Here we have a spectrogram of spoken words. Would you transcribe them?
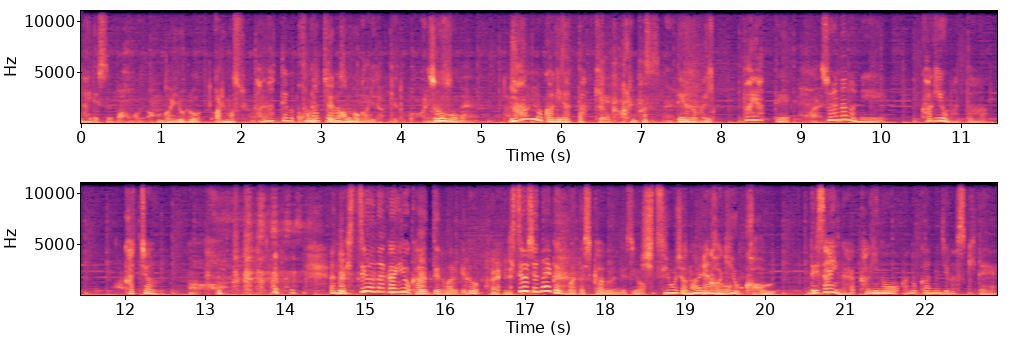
ないです？まあ案外いろいろありますよね。溜まってこれって何の鍵だっけとかありますそうね。何の鍵だったっけ？っありますね。ていうのがいっぱいあってはい。それなのに鍵をまた買っちゃうあ あの必要な鍵を買うっていうのもあるけどはい。必要じゃない鍵も私買うんですよ。必要じゃない鍵を買う。デザインが鍵のあの感じが好きで、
